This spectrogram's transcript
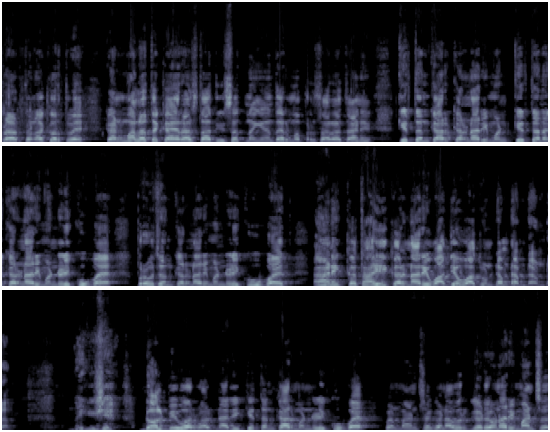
प्रार्थना करतोय. कारण मला तर काय रस्ता दिसत नाही आहे धर्मप्रसाराचा आणि कीर्तनकार करणारी मं कीर्तन करणारी मंडळी खूप आहे प्रवचन करणारी मंडळी खूप आहेत आणि कथाही करणारी वाद्य वाजून डमडम डमडम डॉल्बीवर वाजणारी कीर्तनकार मंडळी खूप आहे. पण माणसं गणावर घडवणारी माणसं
